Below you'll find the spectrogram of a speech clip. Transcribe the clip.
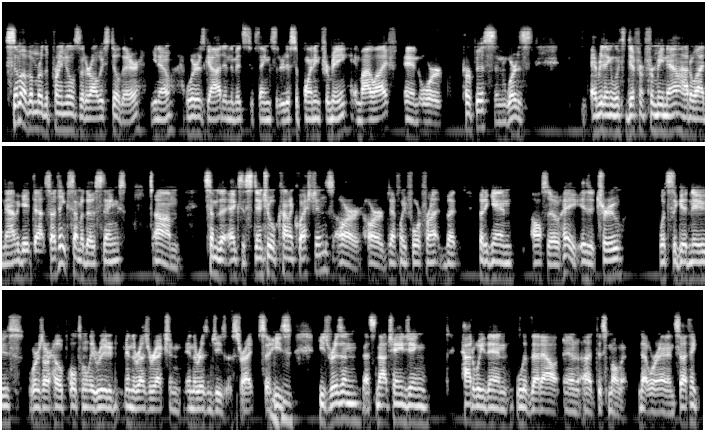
some of them are the perennials that are always still there. You know, where is God in the midst of things that are disappointing for me in my life, and or purpose, and where does everything looks different for me now? How do I navigate that? So I think some of those things. Um, some of the existential kind of questions are are definitely forefront, but but again, also, hey, is it true? What's the good news? Where's our hope ultimately rooted in the resurrection, in the risen Jesus, right? So mm-hmm. he's he's risen. That's not changing. How do we then live that out in, uh, at this moment that we're in? And so I think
